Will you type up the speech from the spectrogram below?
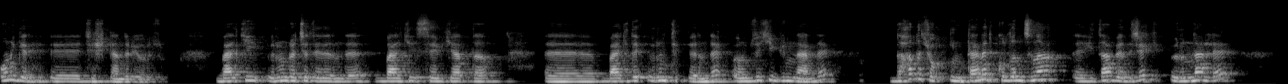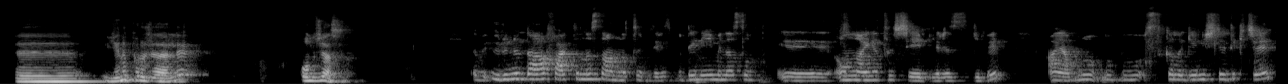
onu geri e, çeşitlendiriyoruz. Belki ürün reçetelerinde, belki sevkiyatta, e, belki de ürün tiplerinde önümüzdeki günlerde daha da çok internet kullanıcısına e, hitap edecek ürünlerle, e, yeni projelerle olacağız. Tabii ürünü daha farklı nasıl anlatabiliriz? Bu deneyimi nasıl e, online'a taşıyabiliriz gibi. Aynen bunu bu, bu skala genişledikçe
